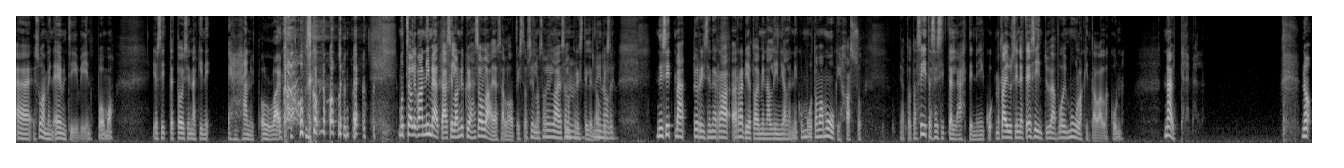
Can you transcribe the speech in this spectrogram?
ää, Suomen MTVn pomo. Ja sitten toisinakin, niin eihän hän nyt ollut lainkaan uskonnollinen. Mutta se oli vaan nimeltään. Silloin nykyään se on Laajasalo-opisto. Silloin se oli Laajasalo Mm, mm, kristillinen niin opisto. oli. Niin sitten mä pyrin sinne ra- radiotoiminnan linjalle, niin kuin muutama muukin hassu. Ja tota, siitä se sitten lähti. Niin kuin, mä tajusin, että esiintyä voi muullakin tavalla kuin näyttelemällä. No,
